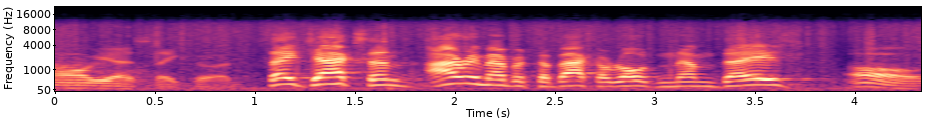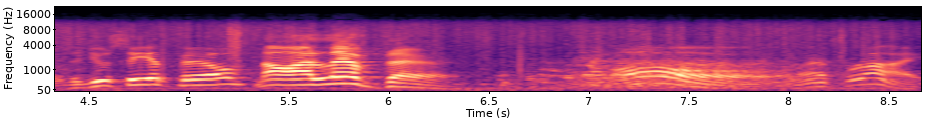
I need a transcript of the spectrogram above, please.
Oh, yes, they could. Say, Jackson, I remember Tobacco Road in them days. Oh, did you see it, Phil? No, I lived there. Oh, that's right.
